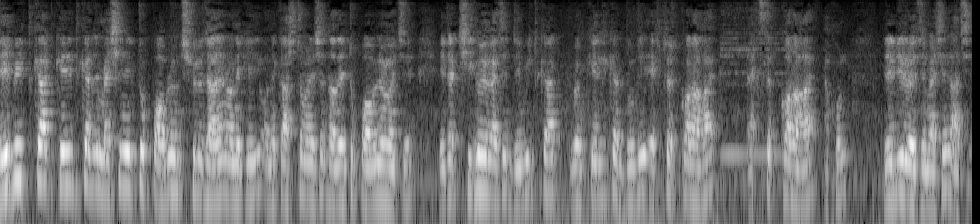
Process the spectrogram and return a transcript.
ডেবিট কার্ড ক্রেডিট কার্ডের মেশিনে একটু প্রবলেম ছিল, জানেন অনেকেই, অনেক কাস্টমার এসে তাদের একটু প্রবলেম হয়েছে। এটা ঠিক হয়ে গেছে ডেবিট কার্ড এবং ক্রেডিট কার্ড দুটোই এক্সপেক্ট করা হয় অ্যাকসেপ্ট করা হয়, এখন রেডি রয়েছে মেশিন আছে।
